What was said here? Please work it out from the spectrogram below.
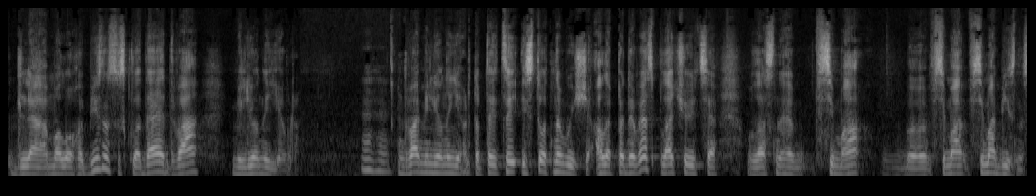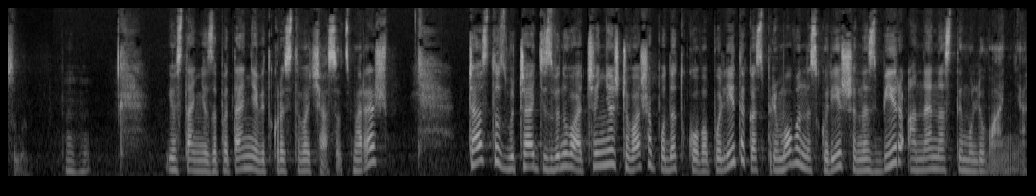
для малого бізнесу складає 2 мільйони євро. 2 мільйони євро. Тобто це істотно вище, але ПДВ сплачується власне всіма, е, всіма, всіма бізнесами. І останнє запитання від користувача соцмереж. Часто звучать звинувачення, що ваша податкова політика спрямована скоріше на збір, а не на стимулювання.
